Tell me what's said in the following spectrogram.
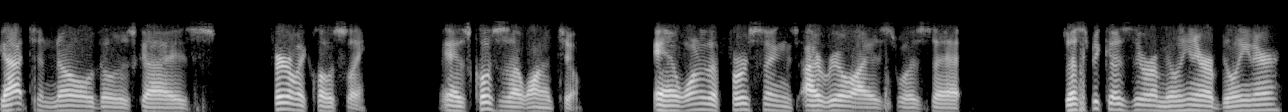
got to know those guys fairly closely, as close as I wanted to. And one of the first things I realized was that just because they were a millionaire or billionaire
